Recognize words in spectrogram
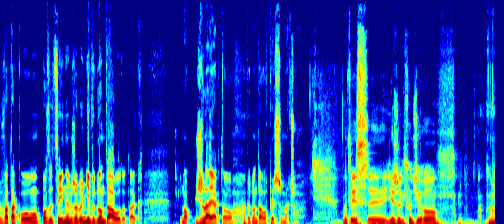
w ataku pozycyjnym, żeby nie wyglądało to tak no, źle, jak to wyglądało w pierwszym meczu. No to jest, y, jeżeli chodzi o mm,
